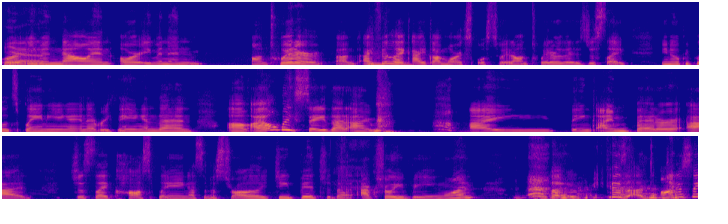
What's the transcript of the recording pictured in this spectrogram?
Or yeah. even now, in, or even in, on Twitter, um, I feel mm-hmm. like I got more exposed to it on Twitter. There's just like, you know, people explaining and everything. And then um, I always say that I'm, I think I'm better at just like cosplaying as an astrology bitch than actually being one. But because uh, honestly,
